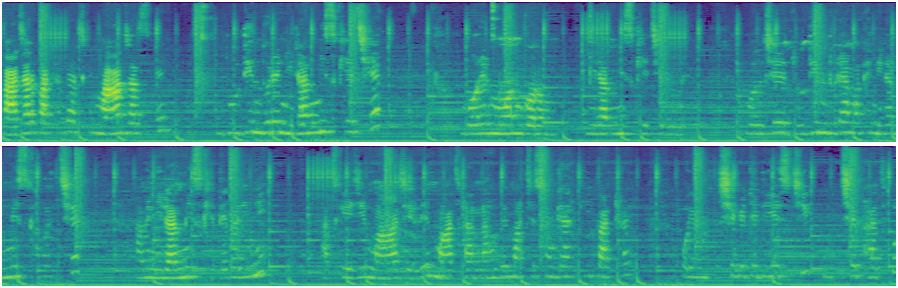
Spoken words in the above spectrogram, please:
বাজার পাঠাবে, আজকে মাছ আসবে। দুদিন ধরে নিরামিষ খেয়েছে। বরের মন গরম, নিরামিষ খেয়েছে বলে। বলছে, দুদিন ধরে আমাকে নিরামিষ খাওয়াচ্ছে। আমি নিরামিষ খেতে পারিনি। আজকে এই যে মাছ এলে, মাছ রান্না হবে মাছের সঙ্গে আর কি পাঠায়? ওই উচ্ছে কেটে দিয়ে এসেছি, উচ্ছে ভাজবো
